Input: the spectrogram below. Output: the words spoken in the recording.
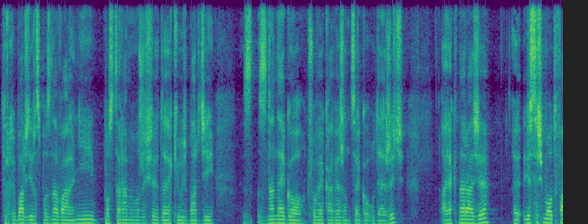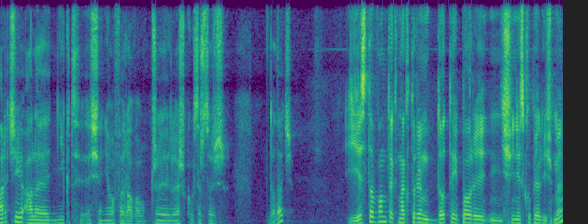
trochę bardziej rozpoznawalni, postaramy może się do jakiegoś bardziej znanego człowieka wierzącego uderzyć, a jak na razie jesteśmy otwarci, ale nikt się nie oferował. Czy Leszku chcesz coś dodać? Jest to wątek, na którym do tej pory się nie skupialiśmy.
